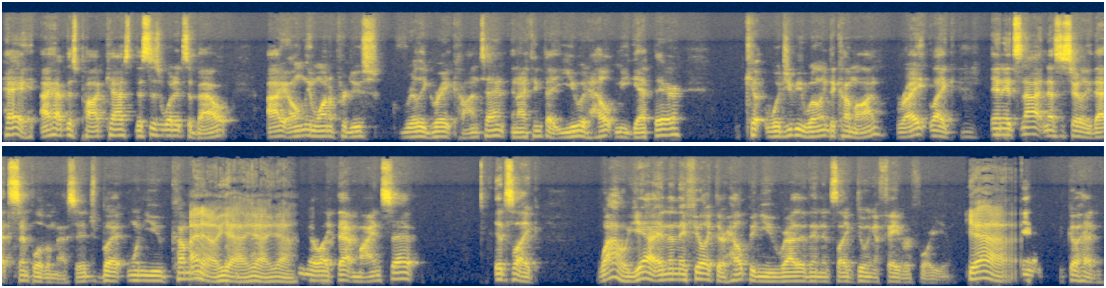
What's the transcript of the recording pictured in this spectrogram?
hey, I have this podcast. This is what it's about. I only want to produce really great content. And I think that you would help me get there. Would you be willing to come on? Right. Like, mm. and it's not necessarily that simple of a message, but when you come, I know. Yeah. Yeah. Yeah. You know, like that mindset, it's like, wow. Yeah. And then they feel like they're helping you rather than it's like doing a favor for you. Yeah. And go ahead.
